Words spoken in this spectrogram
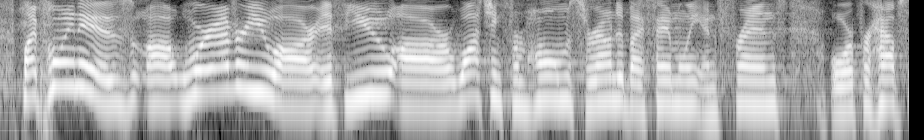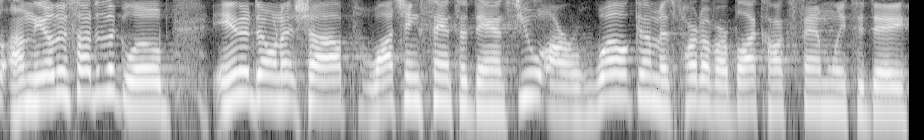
my point is, uh, wherever you are, if you are watching from home, surrounded by family and friends, or perhaps on the other side of the globe, in a donut shop, watching Santa dance, you are welcome as part of our Blackhawk family today.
